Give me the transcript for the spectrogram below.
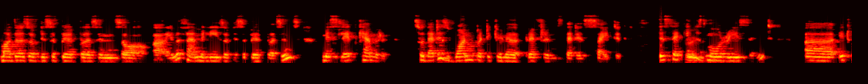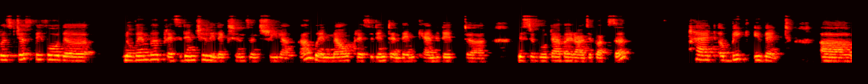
mothers of disappeared persons or uh, you know families of disappeared persons misled Cameron. So that is one particular reference that is cited. The second right. is more recent. Uh, it was just before the November presidential elections in Sri Lanka, when now President and then candidate uh, Mr. Gotabaya Rajapaksa had a big event uh,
